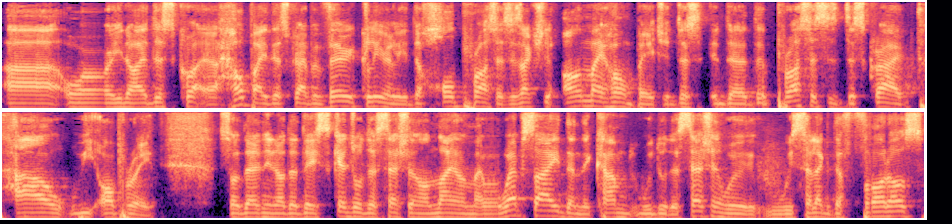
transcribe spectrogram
uh, or you know i describe i hope i describe it very clearly the whole process is actually on my homepage. It just the, the process is described how we operate. So then you know that they schedule the session online on my website then they come we do the session we, we select the photos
